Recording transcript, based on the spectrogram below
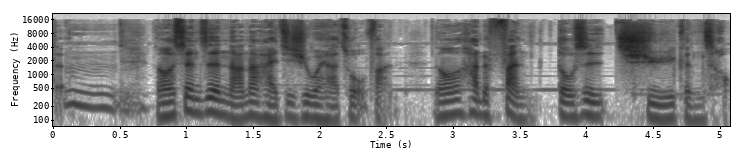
的。嗯嗯，然后甚至娜娜还继续为他做饭，然后他的饭都是蛆跟虫。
